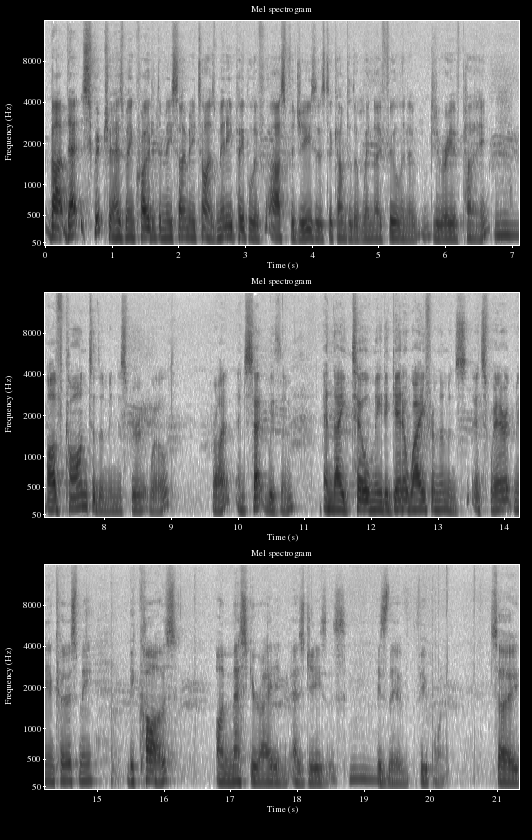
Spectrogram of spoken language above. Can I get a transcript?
but that scripture has been quoted to me so many times. Many people have asked for Jesus to come to them when they feel in a degree of pain. Mm. I've gone to them in the spirit world, right, and sat with them, and they tell me to get away from them and, and swear at me and curse me because I'm masquerading as Jesus, is their viewpoint. So,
